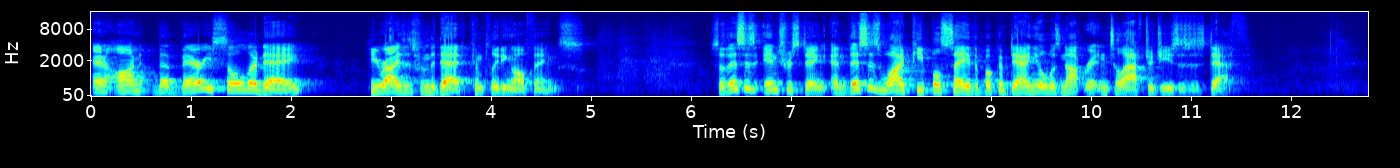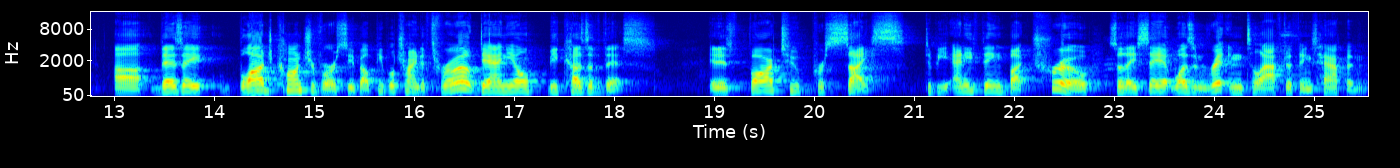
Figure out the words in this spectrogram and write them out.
and on the very solar day, he rises from the dead, completing all things. So this is interesting, and this is why people say the book of Daniel was not written until after Jesus' death. Uh, there's a large controversy about people trying to throw out Daniel because of this. It is far too precise to be anything but true, so they say it wasn't written until after things happened.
